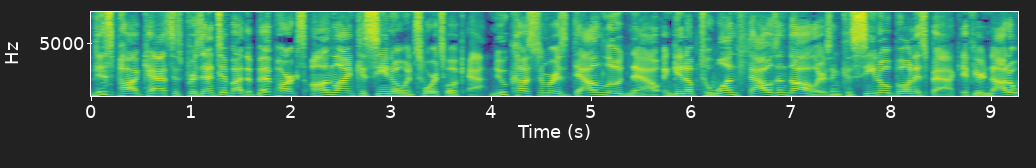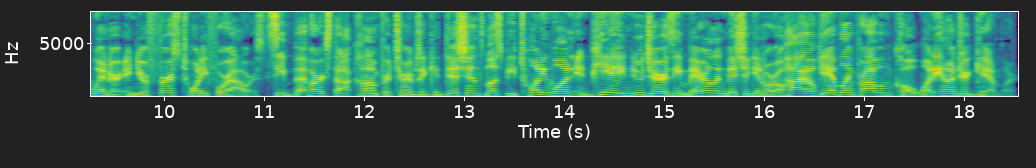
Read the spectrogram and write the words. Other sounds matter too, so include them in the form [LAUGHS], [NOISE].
This podcast is presented by the BetParx online casino and sportsbook app. New customers download now and get up to $1,000 in casino bonus back if you're not a winner in your first 24 hours. See betparx.com for terms and conditions. Must be 21 in PA, New Jersey, Maryland, Michigan, or Ohio. Gambling problem? Call 1-800-GAMBLER.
